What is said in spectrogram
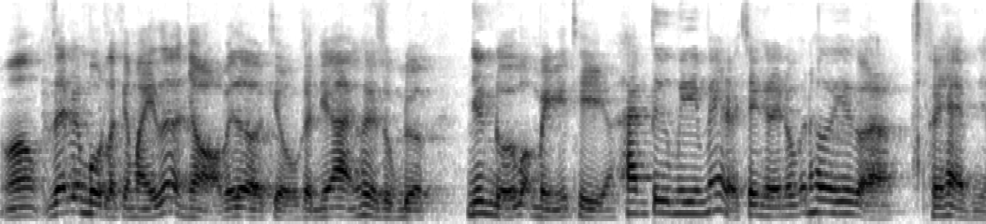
đúng không? ZV1 là cái máy rất là nhỏ bây giờ kiểu gần như ai cũng có thể dùng được. Nhưng đối với bọn mình ý thì 24 mm ở trên cái đấy nó vẫn hơi gọi là Hơi hẹp nhỉ?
